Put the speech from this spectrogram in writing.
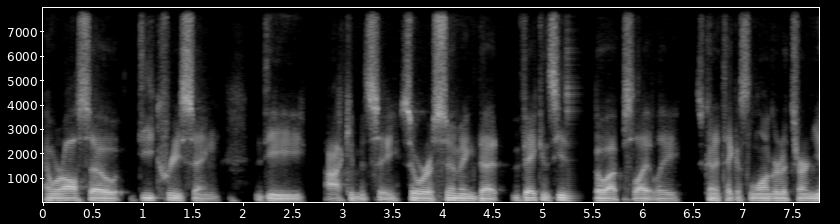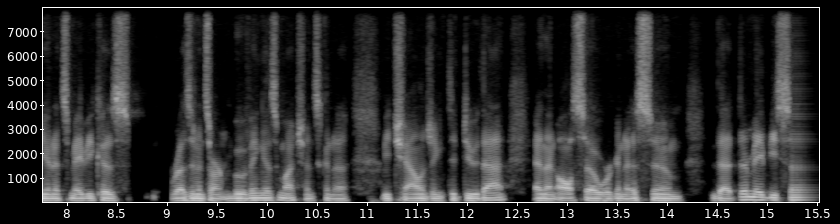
And we're also decreasing the occupancy. So we're assuming that vacancies go up slightly. It's going to take us longer to turn units, maybe because residents aren't moving as much and it's going to be challenging to do that. And then also, we're going to assume that there may be some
